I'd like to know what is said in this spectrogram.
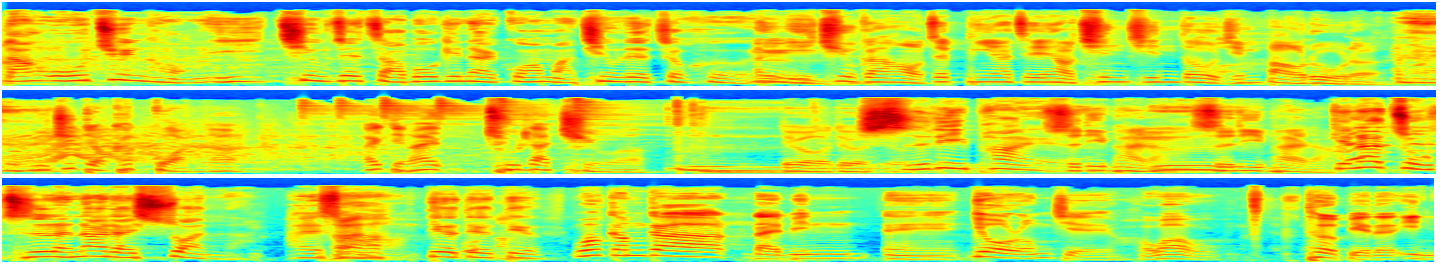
人吴俊宏伊唱这查某囡仔的歌嘛，唱得足好的。哎，伊唱歌吼，这边啊这吼青筋都已经暴露了，有这条较悬啊，啊一定爱出力唱啊，嗯，对对哦，实力派，实力派啦，嗯。实力派啦。今仔主持人爱来算啦，哎，算了，对对对，我感觉内面诶，幼荣姐，好我有特别的印。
